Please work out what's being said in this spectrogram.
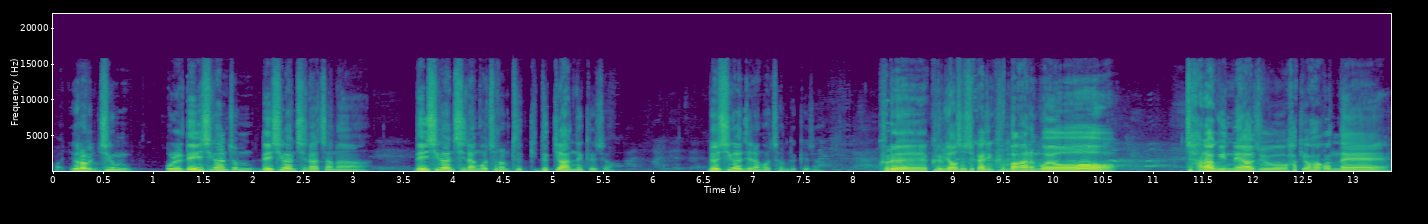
어, 여러분 지금 오늘 4시간 좀 4시간 지났잖아. 4시간 지난 것처럼 느, 느껴 안 느껴져? 몇 시간 지난 것처럼 느껴져? 그래. 그럼 6시까지 금방 하는 거요. 잘하고 있네 아주. 합격하겠네.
